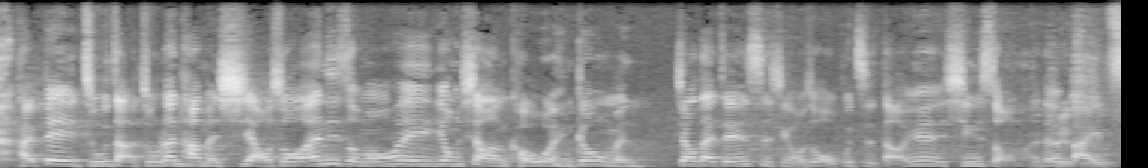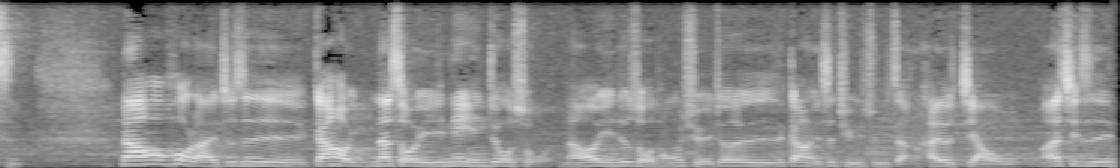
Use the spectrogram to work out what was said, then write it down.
还被组长、主任他们笑说：“哎，你怎么会用校长口吻跟我们交代这件事情？”我说：“我不知道，因为新手嘛，都是白纸。”然后后来就是刚好那时候也念研究所，然后研究所同学就是刚好也是体育组长，他就教我。而其实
